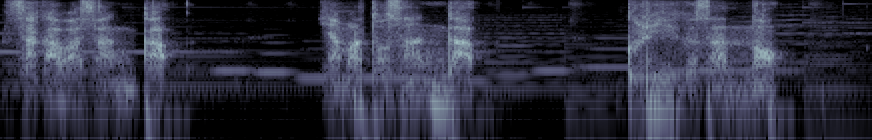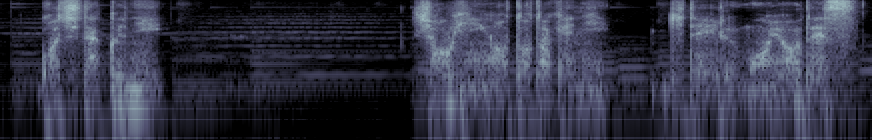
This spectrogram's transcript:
佐川さんが、大和さんが、クリーグさんのご自宅に商品を届けに来ている模様です。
